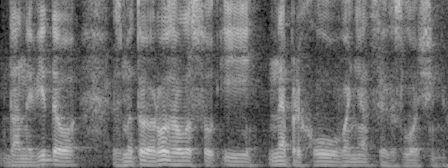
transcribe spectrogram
дане відео з метою розголосу і неприховування цих злочинів.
